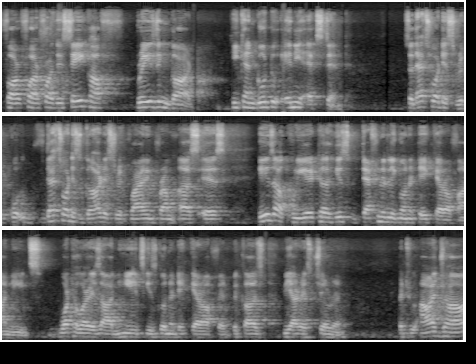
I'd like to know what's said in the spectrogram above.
For, for, for the sake of praising God, he can go to any extent. So that's what is that's what is God is requiring from us is He's our creator. He's definitely going to take care of our needs. Whatever is our needs, He's going to take care of it because we are His children. But our job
